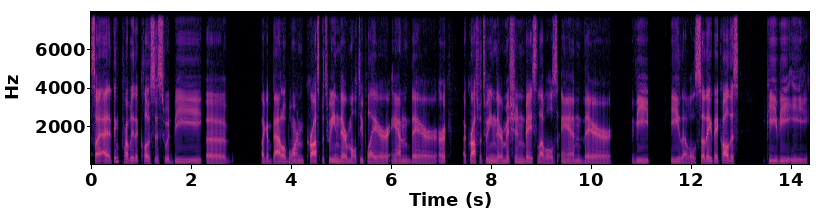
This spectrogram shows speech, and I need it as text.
So I, I think probably the closest would be uh, like a Battleborn cross between their multiplayer and their, or a cross between their mission based levels and their VP levels. So they, they call this PVE,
